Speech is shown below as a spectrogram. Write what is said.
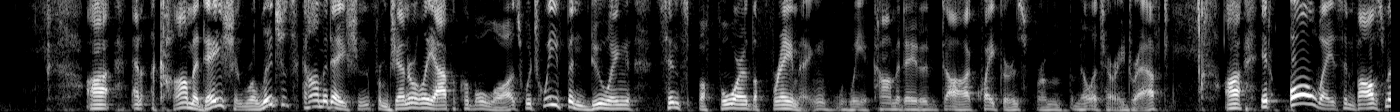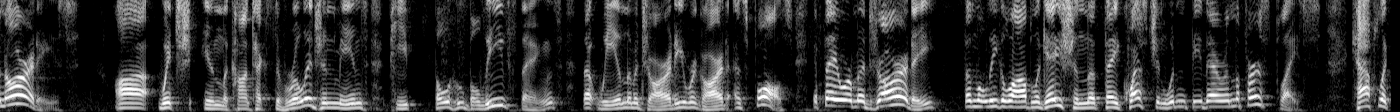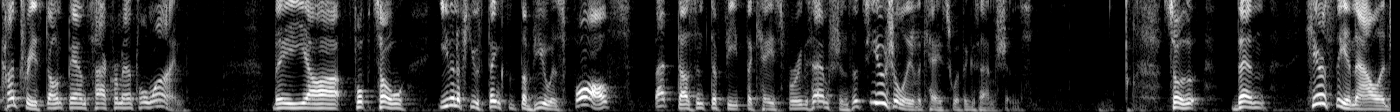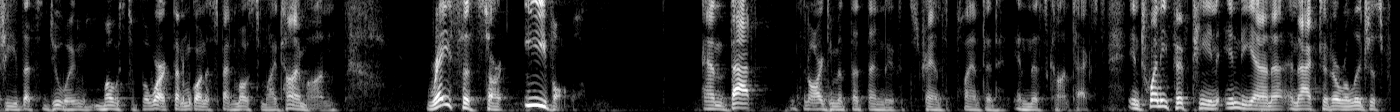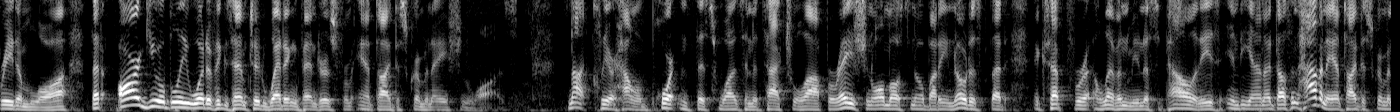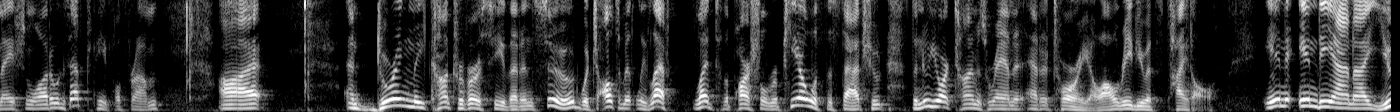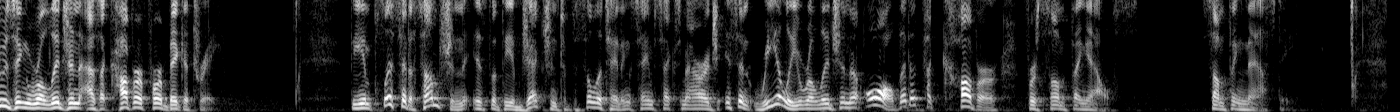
Uh, and accommodation, religious accommodation from generally applicable laws, which we've been doing since before the framing, when we accommodated uh, Quakers from the military draft, uh, it always involves minorities uh, which in the context of religion means people who believe things that we in the majority regard as false. If they were a majority, then the legal obligation that they question wouldn't be there in the first place. Catholic countries don't ban sacramental wine. The, uh, so even if you think that the view is false, that doesn't defeat the case for exemptions. It's usually the case with exemptions. So then Here's the analogy that's doing most of the work that I'm going to spend most of my time on. Racists are evil. And that is an argument that then gets transplanted in this context. In 2015, Indiana enacted a religious freedom law that arguably would have exempted wedding vendors from anti discrimination laws. It's not clear how important this was in its actual operation. Almost nobody noticed that, except for 11 municipalities, Indiana doesn't have an anti discrimination law to exempt people from. Uh, and during the controversy that ensued, which ultimately left, led to the partial repeal of the statute, the New York Times ran an editorial. I'll read you its title In Indiana, Using Religion as a Cover for Bigotry. The implicit assumption is that the objection to facilitating same sex marriage isn't really religion at all, that it's a cover for something else, something nasty.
